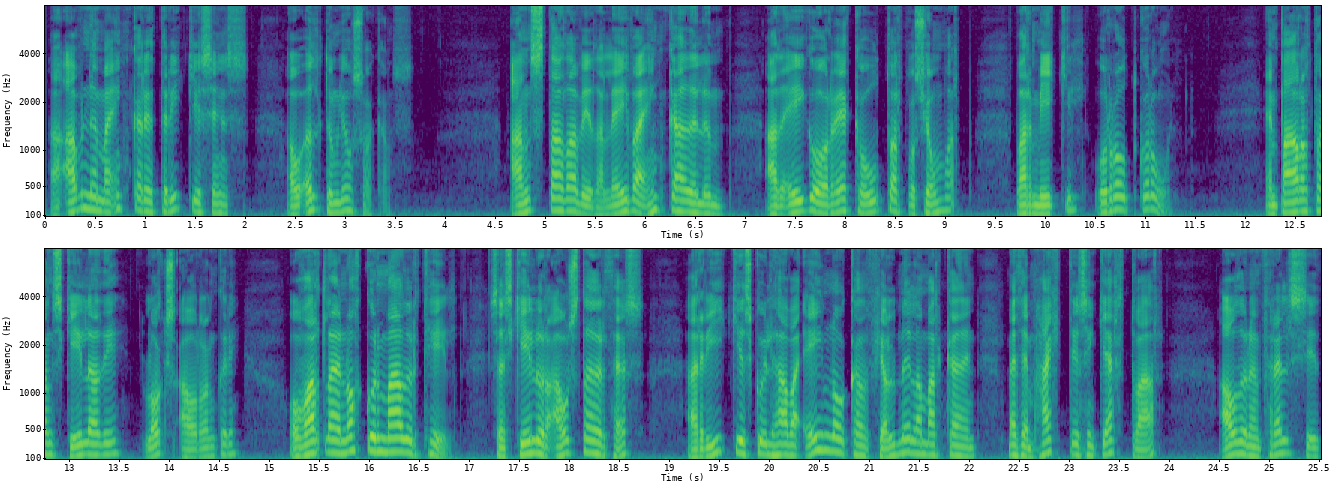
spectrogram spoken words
að afnema engarétt ríkisins á öldum ljósvakans. Anstaða við að leifa engaðilum að eiga og reka útvarp og sjónvarp var mikil og rót gróin en baráttan skilaði loks árangri og varlaði nokkur maður til sem skilur ástæður þess að ríkið skuli hafa einokað fjölmiðlamarkaðin með þeim hætti sem gert var áður en frelsið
